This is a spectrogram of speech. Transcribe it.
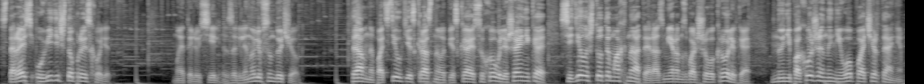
стараясь увидеть, что происходит. Мэтт и Люсиль заглянули в сундучок. Там, на подстилке из красного песка и сухого лишайника, сидело что-то мохнатое размером с большого кролика, но не похожее на него по очертаниям.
